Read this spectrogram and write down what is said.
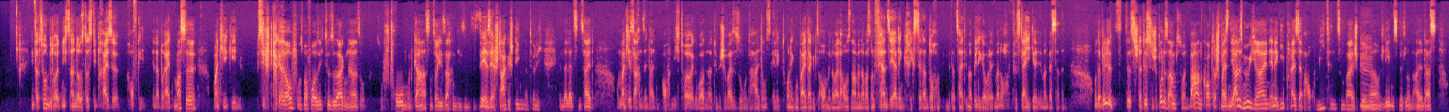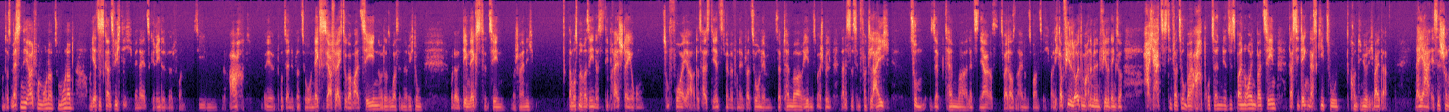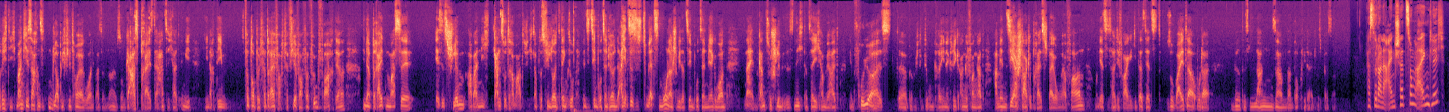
Inflation bedeutet nichts anderes, dass die Preise raufgehen. In der breiten Masse. Manche gehen ein bisschen stärker rauf, muss man vorsichtig zu sagen. Also so Strom und Gas und solche Sachen, die sind sehr, sehr stark gestiegen natürlich in der letzten Zeit. Und manche Sachen sind halt auch nicht teurer geworden, ne? typischerweise so Unterhaltungselektronik, wobei da gibt's auch mittlerweile Ausnahmen, aber so ein Fernseher, den kriegst du dann doch mit der Zeit immer billiger oder immer noch fürs gleiche Geld immer einen besseren. Und da bildet das Statistische Bundesamt so einen Warenkorb, da schmeißen die alles mögliche rein, Energiepreise, aber auch Mieten zum Beispiel mhm. ne? und Lebensmittel und all das. Und das messen die halt von Monat zu Monat. Und jetzt ist ganz wichtig, wenn da jetzt geredet wird von sieben, acht Prozent Inflation, nächstes Jahr vielleicht sogar mal zehn oder sowas in der Richtung, oder demnächst zehn wahrscheinlich, da muss man mal sehen, dass es die Preissteigerung zum Vorjahr. Das heißt jetzt, wenn wir von der Inflation im September reden zum Beispiel, dann ist das im Vergleich zum September letzten Jahres, 2021. Weil ich glaube, viele Leute machen immer den Fehler, denken so, ah ja, jetzt ist die Inflation bei acht Prozent, jetzt ist es bei neun, bei zehn, dass sie denken, das geht so kontinuierlich weiter. Naja, es ist schon richtig. Manche Sachen sind unglaublich viel teurer geworden. Also ne, so ein Gaspreis, der hat sich halt irgendwie, je nachdem, verdoppelt, verdreifacht, vervierfacht, verfünffacht. Ja. In der breiten Masse es ist schlimm, aber nicht ganz so dramatisch. Ich glaube, dass viele Leute denken so, wenn sie zehn Prozent hören, ah, jetzt ist es zum letzten Monat schon wieder zehn Prozent mehr geworden. Nein, ganz so schlimm ist es nicht. Tatsächlich haben wir halt im Frühjahr, als der berüchtigte Ukraine-Krieg angefangen hat, haben wir eine sehr starke Preissteigerung erfahren. Und jetzt ist halt die Frage, geht das jetzt so weiter oder wird es langsam dann doch wieder etwas besser? Hast du da eine Einschätzung eigentlich?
